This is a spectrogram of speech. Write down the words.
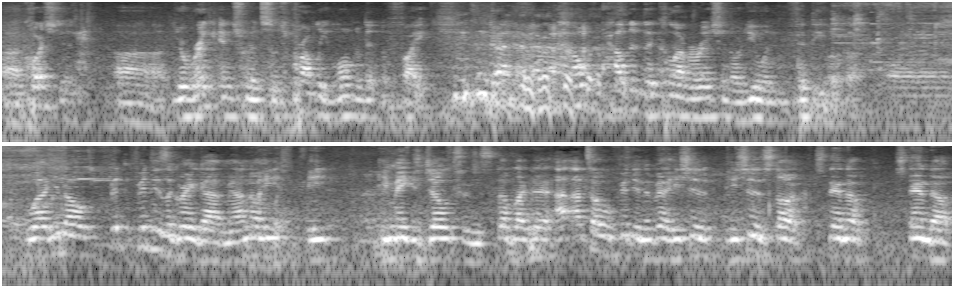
Uh, question, uh, your ring entrance was probably longer than the fight. how, how did the collaboration on you and 50 hook up? Well, you know, 50, 50 is a great guy, man. I know he he he makes jokes and stuff like that. I, I told 50 in the back he should he should start stand up stand-up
